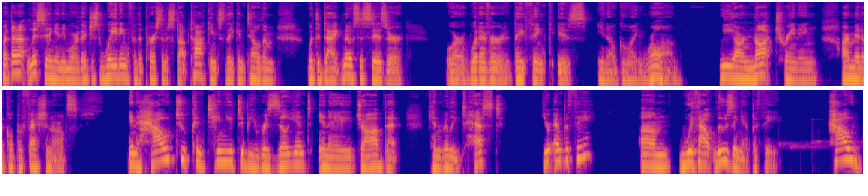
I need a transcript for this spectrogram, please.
but they're not listening anymore. They're just waiting for the person to stop talking so they can tell them what the diagnosis is or, or whatever they think is, you know, going wrong we are not training our medical professionals in how to continue to be resilient in a job that can really test your empathy um, without losing empathy. How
